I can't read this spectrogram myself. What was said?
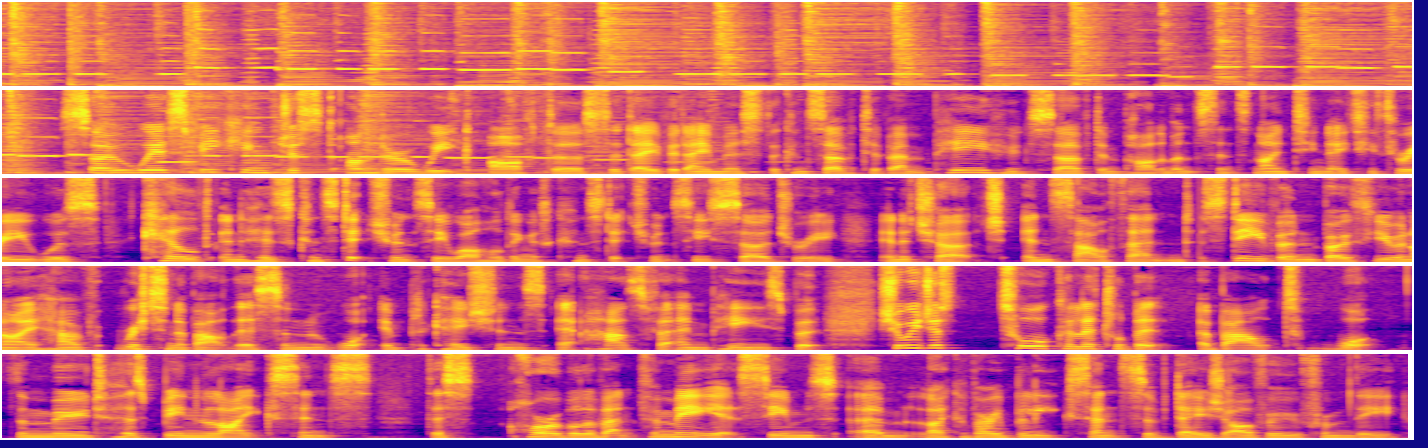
So we're speaking just under a week after Sir David Amess, the Conservative MP who'd served in Parliament since 1983, was killed in his constituency while holding a constituency surgery in a church in Southend. Stephen, both you and I have written about this and what implications it has for MPs, but should we just talk a little bit about what the mood has been like since this horrible event? For me, it seems um, like a very bleak sense of deja vu from the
